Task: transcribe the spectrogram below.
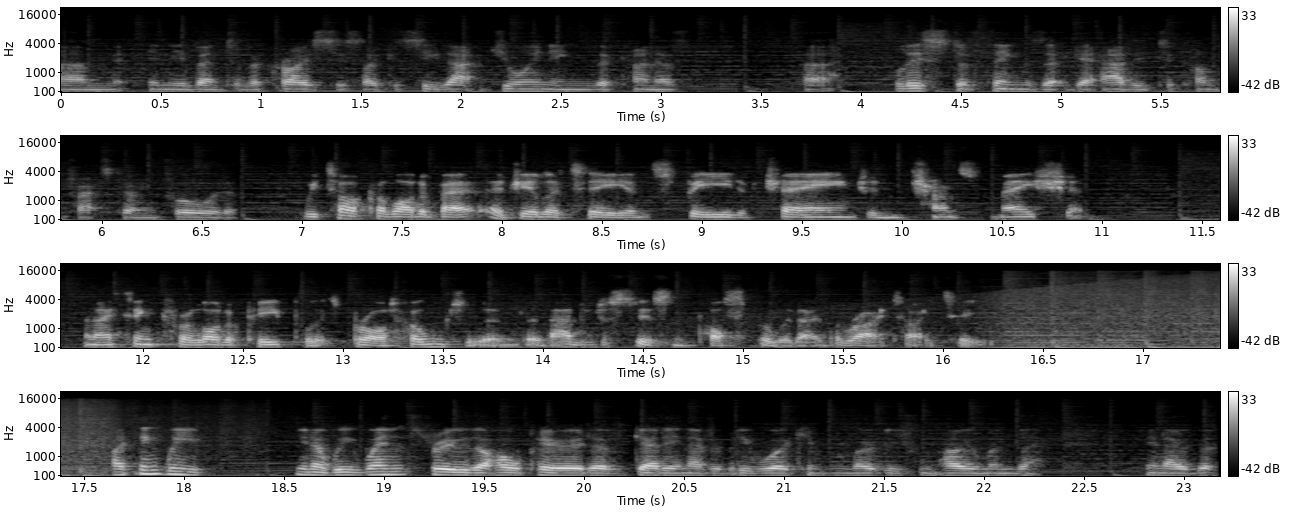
um, in the event of a crisis? I could see that joining the kind of uh, list of things that get added to contracts going forward. We talk a lot about agility and speed of change and transformation. And I think for a lot of people, it's brought home to them that that just isn't possible without the right IT. I think we, you know, we went through the whole period of getting everybody working remotely from home and the, you know, the,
